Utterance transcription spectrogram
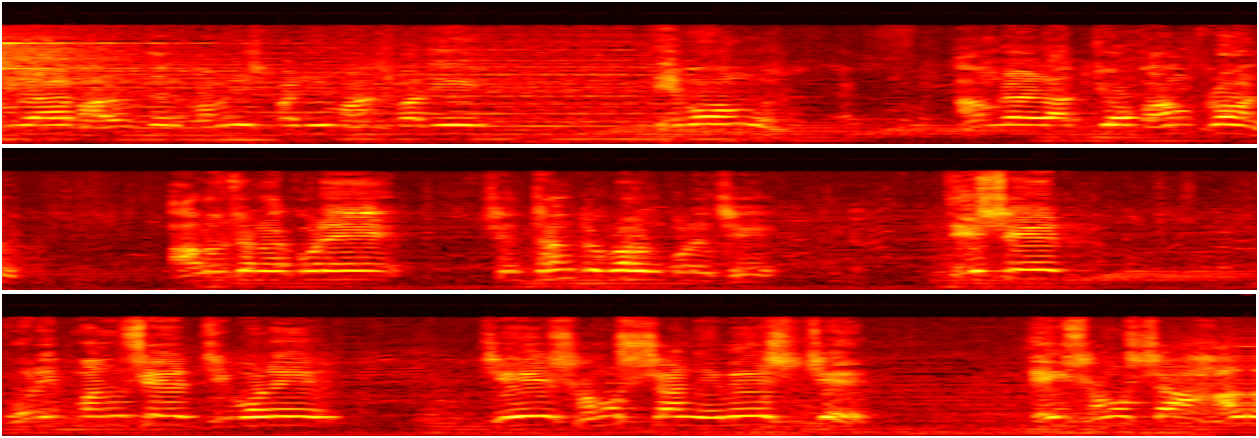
আমরা ভারতের কমিউনিস্ট পার্টি মার্ক্সবাদী এবং আমরা রাজ্য বামফ্রন্ট আলোচনা করে সিদ্ধান্ত গ্রহণ করেছি। দেশের গরিব মানুষের জীবনে যে সমস্যা নেমে এসছে, এই সমস্যা হাল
